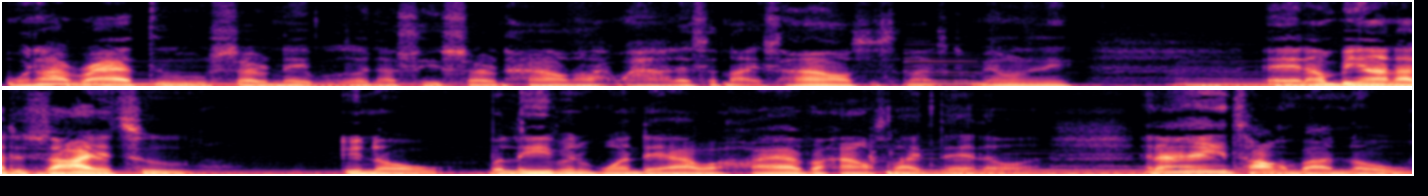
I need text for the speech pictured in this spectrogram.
when I ride through certain neighborhoods and I see certain houses, I'm like, wow, that's a nice house, it's a nice community. And I'm beyond I desire to, you know, believing one day I will have a house like that. Or, and I ain't talking about no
